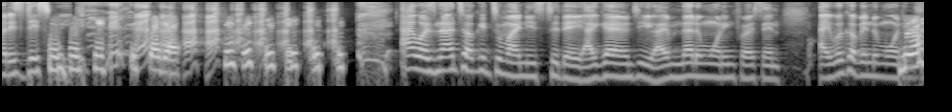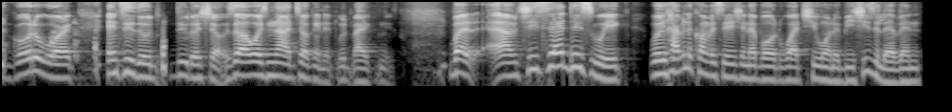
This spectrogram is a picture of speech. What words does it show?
but it's this week. I was not talking to my niece today. I guarantee you, I'm not a morning person. I wake up in the morning yeah. to go to work and to do, do the show. So I was not talking it with my niece. But um, she said this week, we're having a conversation about what she want to be. She's 11,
